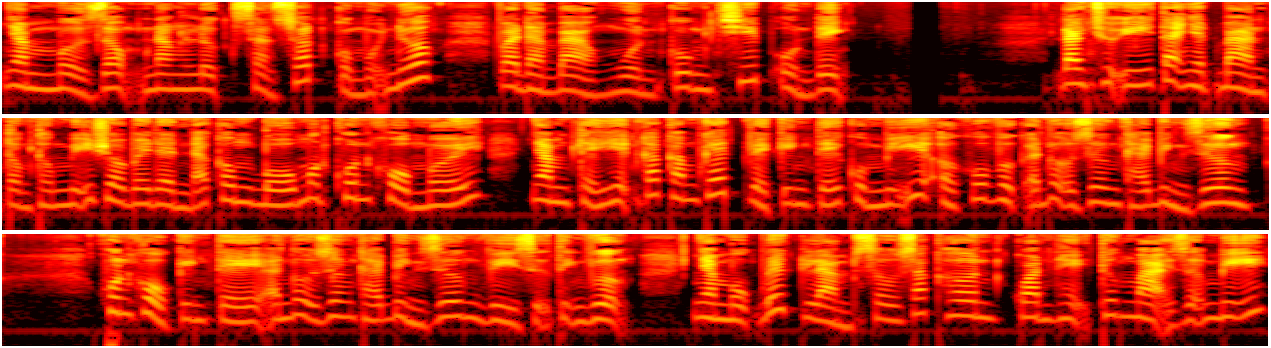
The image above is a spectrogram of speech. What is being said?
nhằm mở rộng năng lực sản xuất của mỗi nước và đảm bảo nguồn cung chip ổn định. Đáng chú ý tại Nhật Bản, Tổng thống Mỹ Joe Biden đã công bố một khuôn khổ mới nhằm thể hiện các cam kết về kinh tế của Mỹ ở khu vực Ấn Độ Dương-Thái Bình Dương – khuôn khổ kinh tế Ấn Độ Dương-Thái Bình Dương vì sự thịnh vượng nhằm mục đích làm sâu sắc hơn quan hệ thương mại giữa Mỹ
